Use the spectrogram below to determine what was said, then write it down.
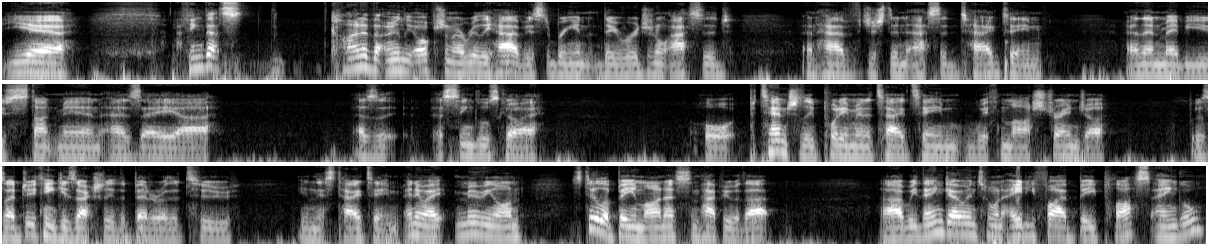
yeah, I think that's kind of the only option I really have is to bring in the original acid and have just an acid tag team, and then maybe use Stuntman as a uh, as a, a singles guy or potentially put him in a tag team with Marsh Stranger, because I do think he's actually the better of the two in this tag team. Anyway, moving on, still a B minus. I'm happy with that. Uh, we then go into an 85 B plus angle.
